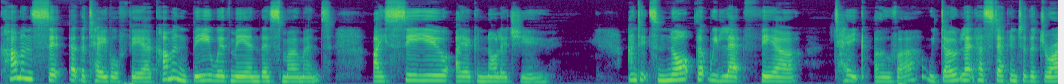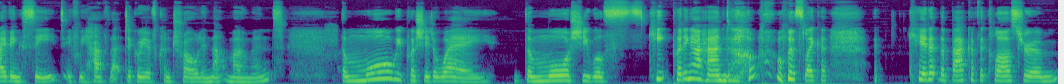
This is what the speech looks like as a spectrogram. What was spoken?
Come and sit at the table, fear. Come and be with me in this moment. I see you. I acknowledge you. And it's not that we let fear take over. We don't let her step into the driving seat if we have that degree of control in that moment. The more we push it away, the more she will keep putting her hand up, almost like a, a kid at the back of the classroom,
